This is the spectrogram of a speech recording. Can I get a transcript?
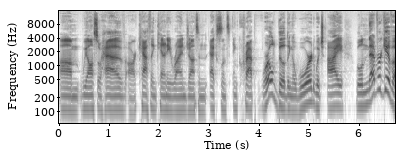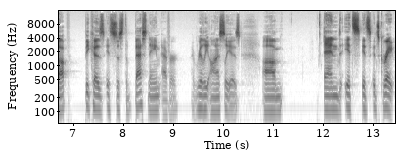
Um, we also have our Kathleen Kennedy, Rian Johnson Excellence in Crap World Building Award, which I will never give up because it's just the best name ever. It really, honestly is, um, and it's it's it's great.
